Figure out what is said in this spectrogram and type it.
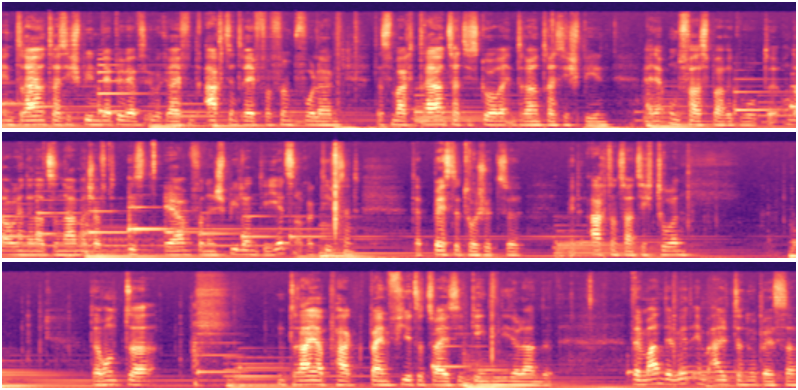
in 33 Spielen wettbewerbsübergreifend, 18 Treffer, 5 Vorlagen. Das macht 23 Scorer in 33 Spielen. Eine unfassbare Quote. Und auch in der Nationalmannschaft ist er von den Spielern, die jetzt noch aktiv sind, der beste Torschütze mit 28 Toren. Darunter ein Dreierpack beim 4 zu 2 Sieg gegen die Niederlande. Der Mann, der wird im Alter nur besser.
